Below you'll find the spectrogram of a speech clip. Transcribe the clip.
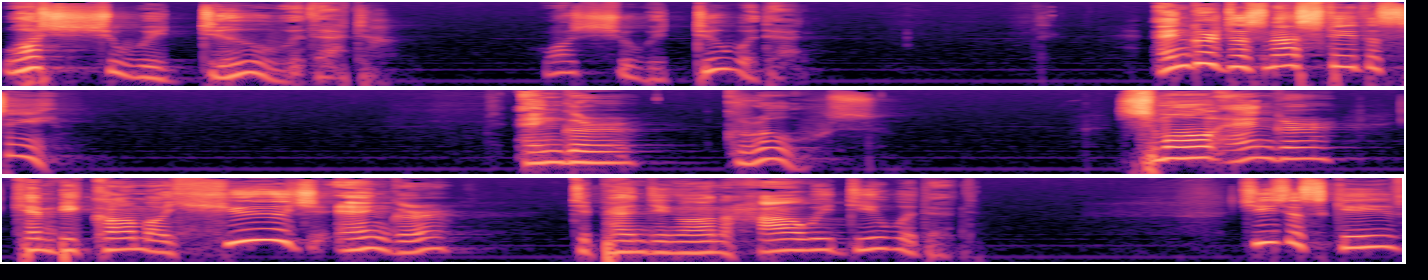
what should we do with that? What should we do with that? Anger does not stay the same, anger grows. Small anger can become a huge anger depending on how we deal with it. Jesus gave,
